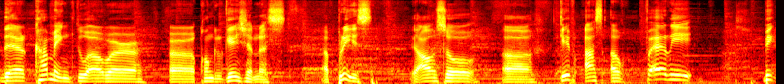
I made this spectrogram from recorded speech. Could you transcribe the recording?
they're coming to our uh, congregation as a priest also uh, give us a very big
